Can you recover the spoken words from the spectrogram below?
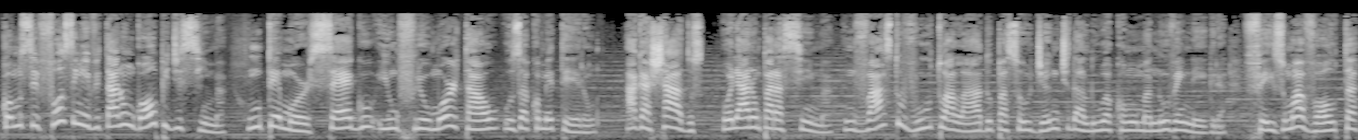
como se fossem evitar um golpe de cima. Um temor cego e um frio mortal os acometeram. Agachados, olharam para cima. Um vasto vulto alado passou diante da lua como uma nuvem negra. Fez uma volta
